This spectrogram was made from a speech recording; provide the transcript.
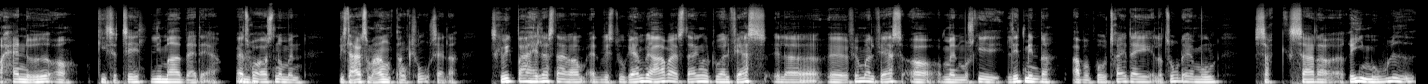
at have noget at, at give sig til, lige meget hvad det er. Og jeg mm. tror også, når man, vi snakker så meget om pensionsalder, skal vi ikke bare hellere snakke om, at hvis du gerne vil arbejde stærkt, når du er 70 eller øh, 75, og, og man måske lidt mindre, på tre dage eller to dage om ugen, så, så er der rig mulighed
